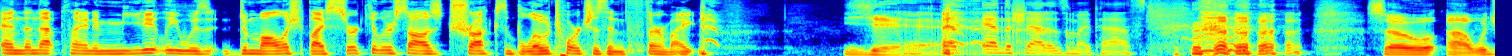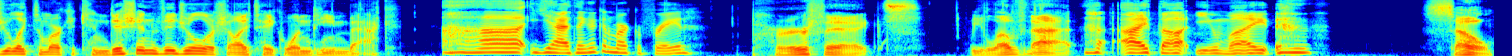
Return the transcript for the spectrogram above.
And then that plan immediately was demolished by circular saws, trucks, blowtorches, and thermite. yeah. and the shadows of my past. So, uh, would you like to mark a condition, Vigil, or shall I take one team back? Uh, yeah, I think I can mark afraid. Perfect. We love that. I thought you might. So,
